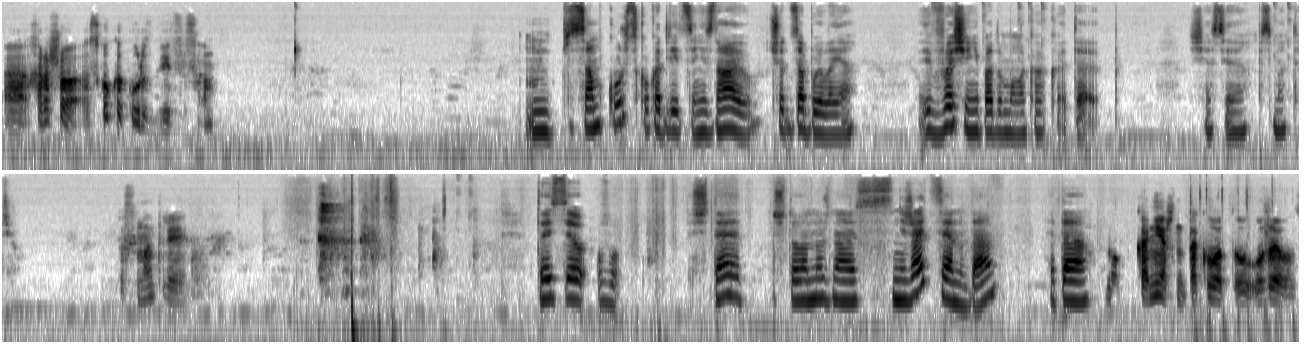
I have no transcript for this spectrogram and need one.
А, хорошо, сколько курс длится сам? Сам курс сколько длится, не знаю, что-то забыла я. И вообще не подумала, как это... Сейчас я посмотрю. Посмотри. То есть э, считает, что нужно снижать цену, да? Это Ну, конечно, так вот, уже вот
